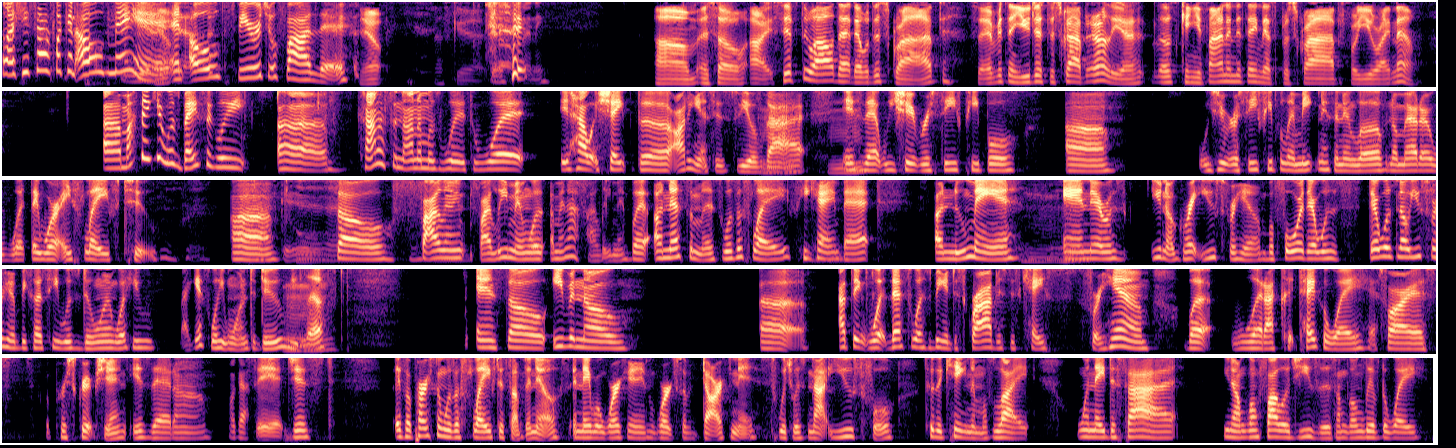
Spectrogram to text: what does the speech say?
Like he sounds like an old man, Yeah. an old spiritual father. Yep, that's good. That's funny. Um, and so, all right, sift through all that that was described. So everything you just described earlier, those can you find anything that's prescribed for you right now? Um, I think it was basically uh, kind of synonymous with what it, how it shaped the audience's view of God. Is that we should receive people, uh, we should receive people in meekness and in love, no matter what they were a slave to. That's good. So Philemon, Philemon was, I mean, not Philemon, but Onesimus was a slave. He came back a new man, and there was, you know, great use for him. Before there was, there was no use for him because he was doing what he, I guess, what he wanted to do. He left, and so even though, uh, I think what that's what's being described as this case for him, but what I could take away as far as a prescription is that, um, like I said, just if a person was a slave to something else and they were working works of darkness, which was not useful to the kingdom of light, when they decide, you know, I'm going to follow Jesus, I'm going to live the way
